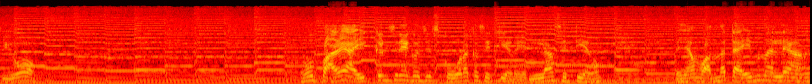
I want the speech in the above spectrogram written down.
പ്യൂറോ നമ്മൾ പഴയ ഐക്കൺസിനെയൊക്കെ വെച്ച് സ്കോഡൊക്കെ സെറ്റ് ചെയ്യണം. എല്ലാം സെറ്റ് ചെയ്യണം. ഞാൻ വന്ന ടൈം നല്ലതാണ്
